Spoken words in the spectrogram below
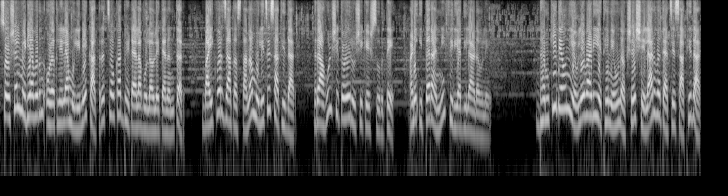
सोशल मीडियावरून ओळखलेल्या मुलीने कात्रज चौकात भेटायला बोलावले त्यानंतर बाईकवर जात असताना मुलीचे साथीदार राहुल शितोळे ऋषिकेश सुरते आणि इतरांनी फिर्यादीला अडवले. धमकी देऊन येवलेवाडी येथे नेऊन अक्षय शेलार व त्याचे साथीदार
